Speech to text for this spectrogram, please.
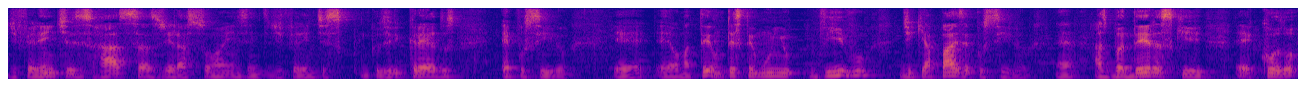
diferentes raças, gerações, entre diferentes, inclusive credos, é possível. É, é uma, um testemunho vivo de que a paz é possível. Né? As bandeiras que é, colo,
